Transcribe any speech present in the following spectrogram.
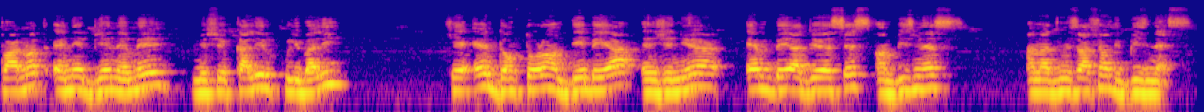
par notre aîné bien-aimé, M. Khalil Koulibaly, qui est un doctorant DBA, ingénieur MBA DSS en business, en administration du business.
